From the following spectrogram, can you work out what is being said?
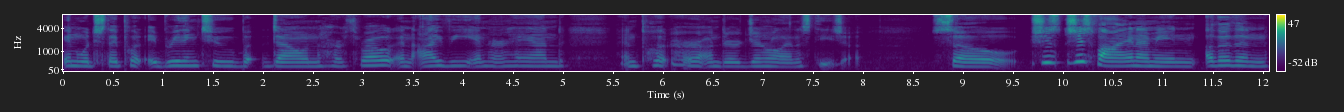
in which they put a breathing tube down her throat, an IV in her hand, and put her under general anesthesia. So she's she's fine. I mean, other than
